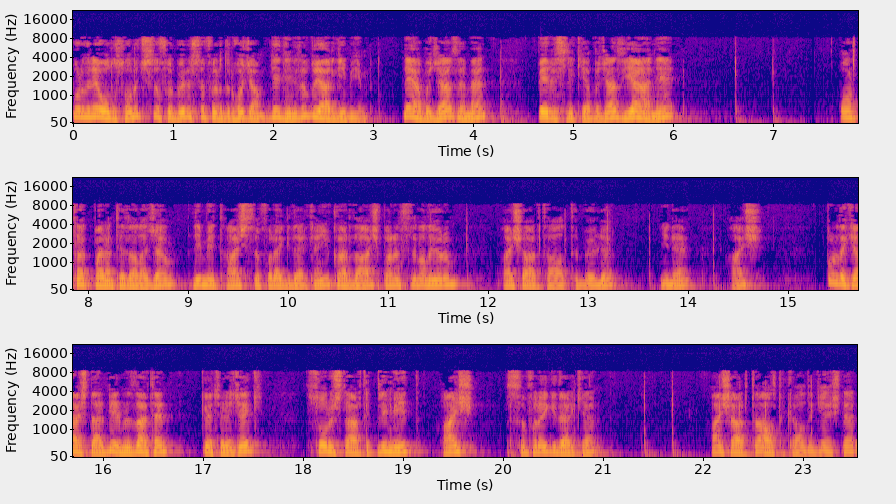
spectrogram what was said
Burada ne oldu sonuç? 0 bölü 0'dır hocam dediğinizi duyar gibiyim. Ne yapacağız? Hemen belirsizlik yapacağız. Yani ortak parantez alacağım. Limit h sıfıra giderken yukarıda h parantezini alıyorum. h artı 6 bölü yine h. Buradaki h'lar birbirini zaten götürecek. Sonuçta artık limit h sıfıra giderken h artı 6 kaldı gençler.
